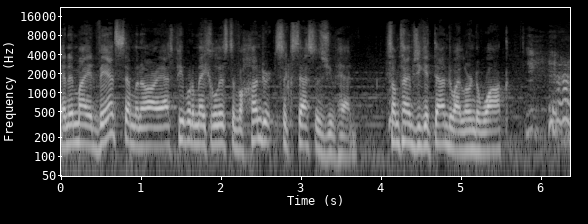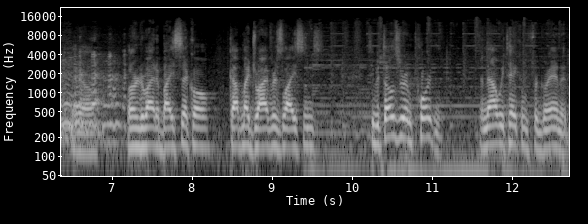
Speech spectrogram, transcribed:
And in my advanced seminar, I ask people to make a list of 100 successes you've had. Sometimes you get down to I learned to walk, you know, learned to ride a bicycle, got my driver's license. See, but those are important, and now we take them for granted.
